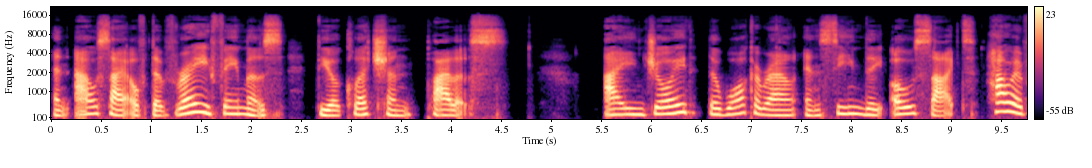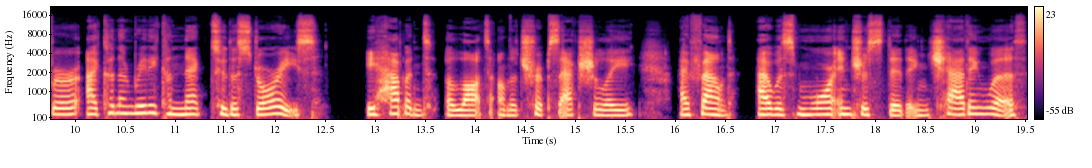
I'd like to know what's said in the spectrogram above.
and outside of the very famous Diocletian Palace. I enjoyed the walk around and seeing the old sites. However, I couldn't really connect to the stories. It happened a lot on the trips actually. I found I was more interested in chatting with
